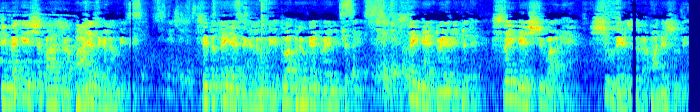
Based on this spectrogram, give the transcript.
ဒီမဂ္ဂင်၈ပါးဆိုတာဘာရဲ့စကားလုံးတွေလဲစေတသိက်ရဲ့စကားလုံးတွေသူကဘယ်သူနဲ့တွဲပြီးဖြစ်တယ်စိတ်နဲ့တွဲပြီးဖြစ်တယ်စိတ်နဲ့ရှုရတယ်ရှုတယ်ဆိုတာဘာနဲ့ရှုတယ်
